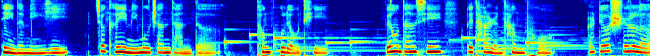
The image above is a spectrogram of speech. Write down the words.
电影的名义，就可以明目张胆的痛哭流涕，不用担心被他人看破，而丢失了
